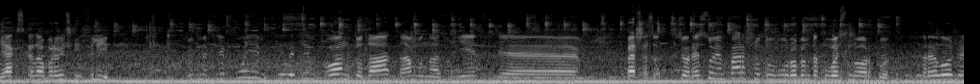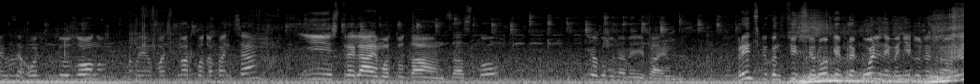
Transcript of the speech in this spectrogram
як сказав Боровицький, фліп. Тут і летимо он туди, там у нас є е, перша зона. Все, рисуємо першу дугу, робимо таку восьмерку, переложуємося ось в цю зону, робимо восьмерку до кінця і стріляємо туди за стол. І отут вже виїжджаємо. В принципі, конфіг широкий, прикольний, мені дуже подобається.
